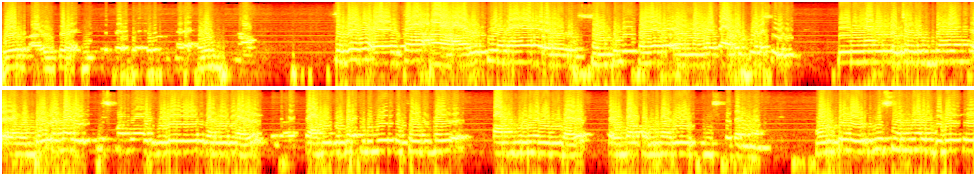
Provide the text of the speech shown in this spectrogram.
जो आरोपी नाव संतोष पवार नावाचा आरोपी असून तो दोन हजार एकवीसमध्ये गुन्हे नोंद झालेले आहे. त्याने त्याच्यापूर्वी त्याच्याविरुद्ध पाच गुन्हे नोंद आहेत. चौदा पंधरा आणि एकवीस दरम्यान आणि तो एकवीस गुन्हे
